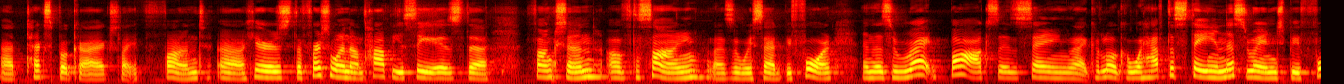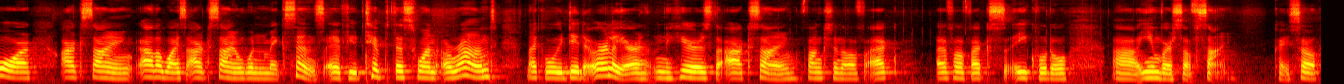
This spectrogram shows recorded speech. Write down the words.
uh, textbook I actually found. Uh, here's the first one on top you see is the function of the sine, as we said before. And this red box is saying like, look, we have to stay in this range before arc arcsine, otherwise arc arcsine wouldn't make sense. If you tip this one around, like we did earlier, and here's the arc arcsine function of f of x equal to uh, inverse of sine. Okay, so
